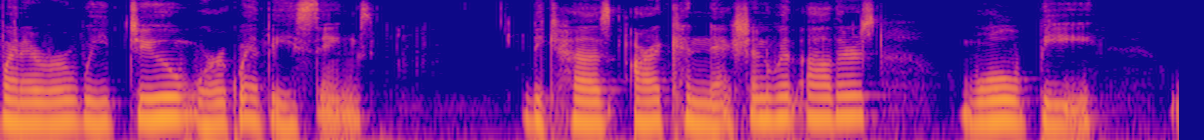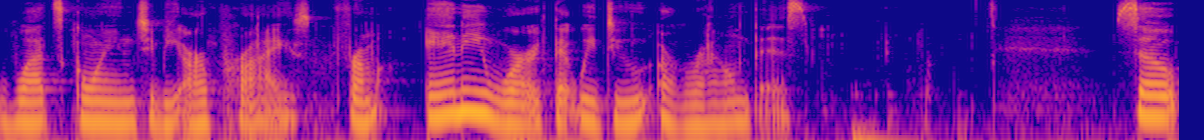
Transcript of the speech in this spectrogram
whenever we do work with these things because our connection with others will be what's going to be our prize from any work that we do around this. So,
